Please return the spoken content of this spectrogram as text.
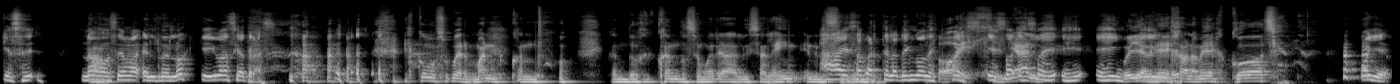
Que se, no, Ah. se llama el reloj que iba hacia atrás. es como Superman cuando, cuando, cuando se muere la Luisa Lane en el ah, esa parte la tengo después. Ay, eso eso es, es- es Oye, habría increíble. dejado la media escoba. Oye,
